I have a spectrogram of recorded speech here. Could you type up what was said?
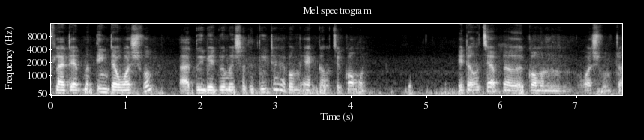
ফ্ল্যাটে আপনার তিনটা ওয়াশরুম আর দুই বেডরুমের সাথে দুইটা এবং একটা হচ্ছে কমন এটা হচ্ছে আপনার কমন ওয়াশরুমটা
